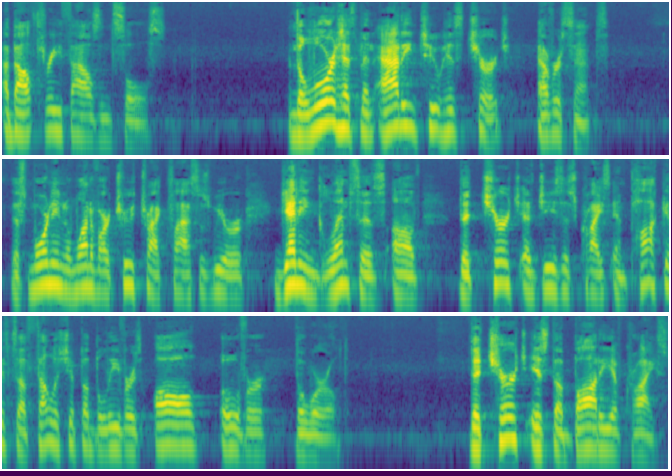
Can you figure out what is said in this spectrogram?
about 3,000 souls. And the Lord has been adding to his church ever since. This morning in one of our Truth Track classes, we were getting glimpses of the Church of Jesus Christ and pockets of fellowship of believers all over the world. The church is the body of Christ.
